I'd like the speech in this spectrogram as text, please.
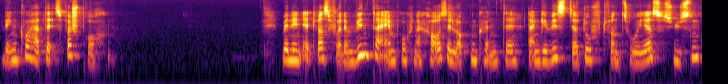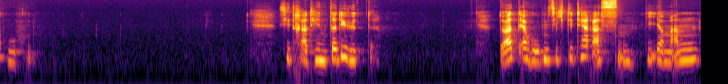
Wenko hatte es versprochen. Wenn ihn etwas vor dem Wintereinbruch nach Hause locken könnte, dann gewiss der Duft von Zojas süßen Kuchen. Sie trat hinter die Hütte. Dort erhoben sich die Terrassen, die ihr Mann,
